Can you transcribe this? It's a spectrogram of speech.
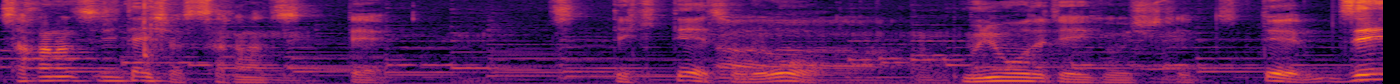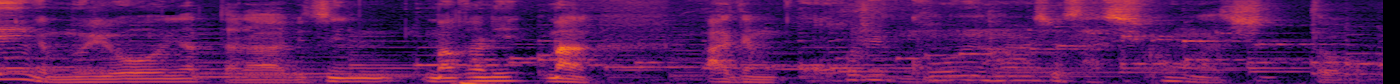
魚釣りたい人は魚釣って釣ってきてそれを無料で提供してっつって全員が無料になったら別にまかりまああでもこれこういう話を差し込むのはちょっと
